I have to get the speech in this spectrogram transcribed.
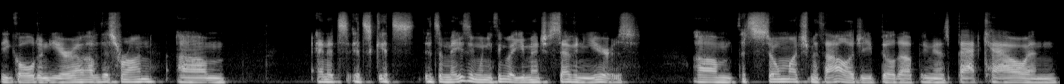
the golden era of this run. Um, and it's it's it's it's amazing when you think about. It. You mentioned seven years. Um, that's so much mythology built up. I mean, it's Bat Cow and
